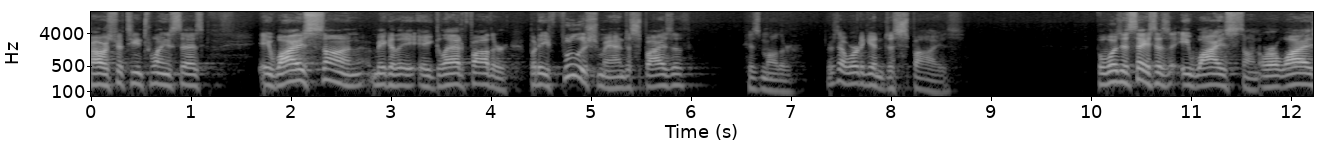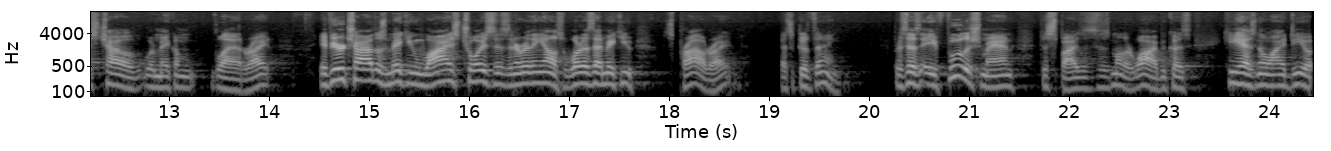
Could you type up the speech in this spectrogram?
Proverbs 15 20 says, A wise son maketh a, a glad father, but a foolish man despiseth his mother. There's that word again, despise. But what does it say? It says a wise son or a wise child would make him glad, right? If your child is making wise choices and everything else, what does that make you? It's proud, right? That's a good thing. But it says a foolish man despises his mother. Why? Because he has no idea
